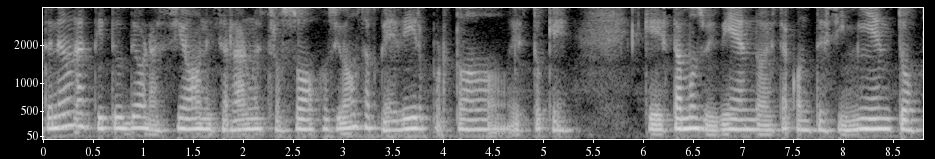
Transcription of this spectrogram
tener una actitud de oración y cerrar nuestros ojos y vamos a pedir por todo esto que, que estamos viviendo, este acontecimiento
